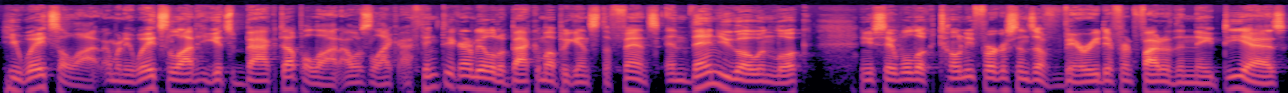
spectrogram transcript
He waits a lot, and when he waits a lot, he gets backed up a lot. I was like, I think they're going to be able to back him up against the fence. And then you go and look, and you say, well, look, Tony Ferguson's a very different fighter than Nate Diaz,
